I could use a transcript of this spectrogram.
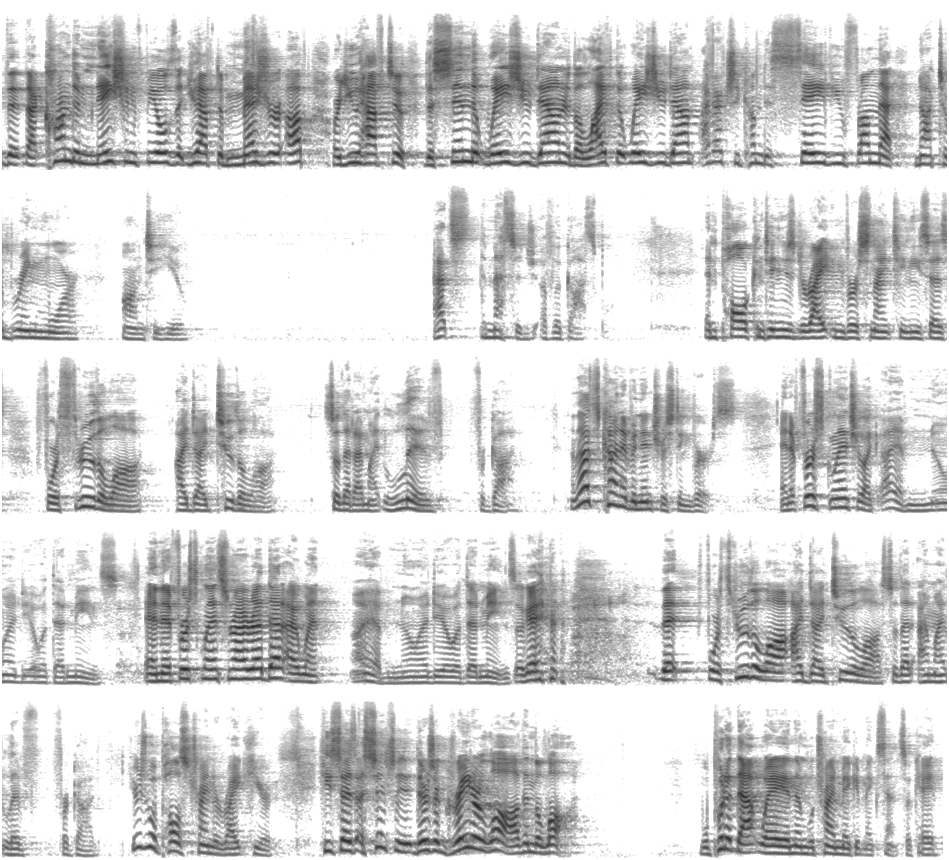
that, that condemnation feels that you have to measure up or you have to, the sin that weighs you down or the life that weighs you down. I've actually come to save you from that, not to bring more onto you. That's the message of the gospel. And Paul continues to write in verse 19. He says, For through the law I died to the law, so that I might live for God. Now that's kind of an interesting verse. And at first glance, you're like, I have no idea what that means. And at first glance, when I read that, I went, I have no idea what that means, okay? that for through the law, I died to the law so that I might live for God. Here's what Paul's trying to write here. He says essentially, there's a greater law than the law. We'll put it that way and then we'll try and make it make sense, okay?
